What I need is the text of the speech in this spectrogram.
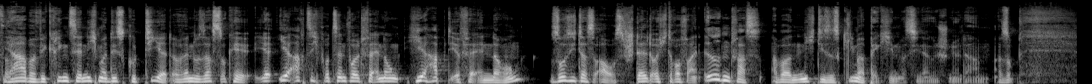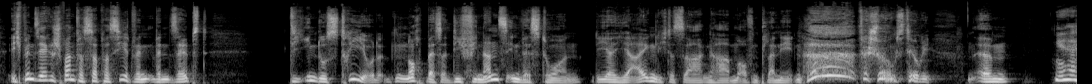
So. Ja, aber wir kriegen es ja nicht mal diskutiert. Aber wenn du sagst, okay, ihr, ihr 80 Prozent wollt Veränderung, hier habt ihr Veränderung. So sieht das aus. Stellt euch drauf ein. Irgendwas, aber nicht dieses Klimapäckchen, was sie da geschnürt haben. Also, ich bin sehr gespannt, was da passiert, wenn, wenn selbst die Industrie oder noch besser, die Finanzinvestoren, die ja hier eigentlich das Sagen haben auf dem Planeten. Verschwörungstheorie. Ähm, ja.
